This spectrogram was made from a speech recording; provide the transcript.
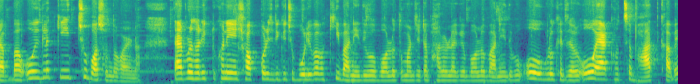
ডাব্বা, ও এগুলো কিচ্ছু পছন্দ করে না। তারপরে ধর একটুখানি শখ করে যদি কিছু বলি, বাবা, কী বানিয়ে দেবো বলো? তোমার যেটা ভালো লাগে বলো, বানিয়ে দেবো। ও ওগুলো খেতে যাবে। ও এক হচ্ছে ভাত খাবে।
